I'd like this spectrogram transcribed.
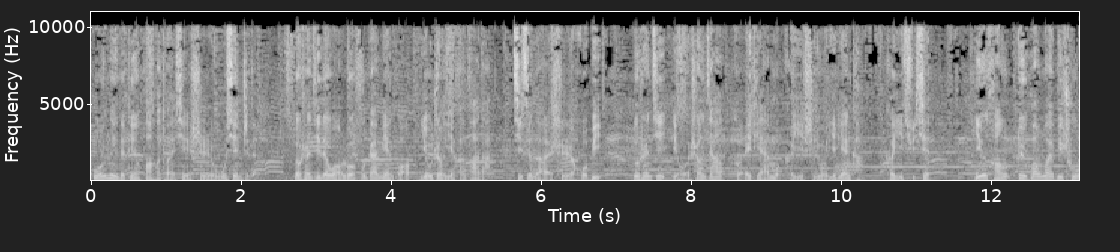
国内的电话和短信是无限制的。洛杉矶的网络覆盖面广，邮政也很发达。其次呢是货币，洛杉矶有商家和 ATM 可以使用银联卡，可以取现，银行兑换外币处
